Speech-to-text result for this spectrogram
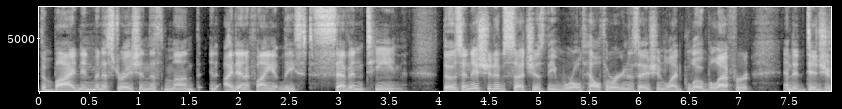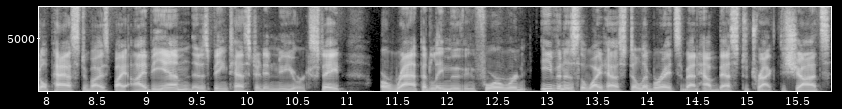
the Biden administration this month identifying at least 17. Those initiatives, such as the World Health Organization led global effort and a digital pass devised by IBM that is being tested in New York State, are rapidly moving forward, even as the White House deliberates about how best to track the shots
